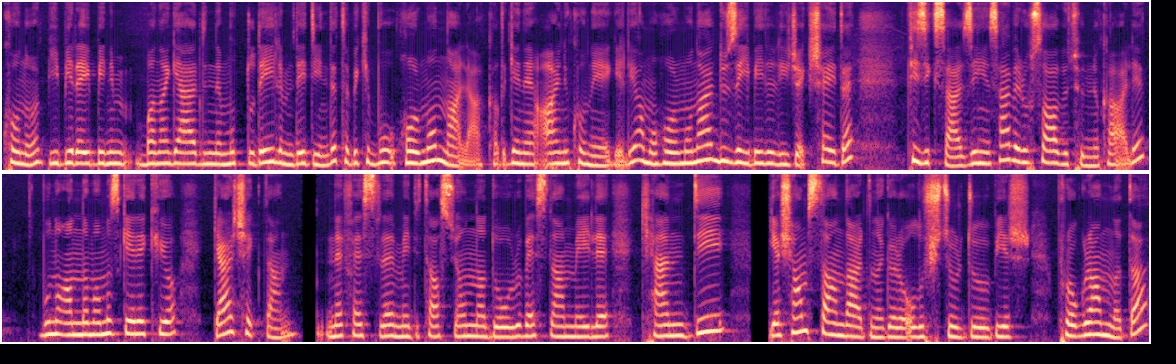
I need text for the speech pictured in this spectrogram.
konu bir birey benim bana geldiğinde mutlu değilim dediğinde tabii ki bu hormonla alakalı. Gene aynı konuya geliyor ama hormonal düzeyi belirleyecek şey de fiziksel, zihinsel ve ruhsal bütünlük hali. Bunu anlamamız gerekiyor. Gerçekten nefesle, meditasyonla, doğru beslenmeyle kendi yaşam standardına göre oluşturduğu bir programla da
